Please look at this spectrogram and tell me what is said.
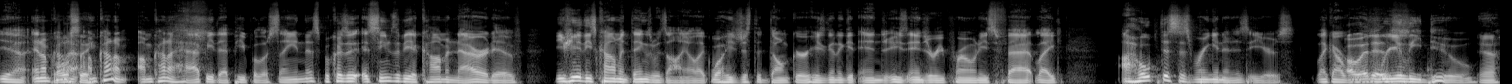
Yeah, and I'm kind We'll of see. I'm kind of I'm kind of happy that people are saying this because it, it seems to be a common narrative. You hear these common things with Zion, like, well, he's just a dunker. He's gonna get injured. He's injury prone. He's fat. Like, I hope this is ringing in his ears. Like, I Oh, it is. really do. yeah.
